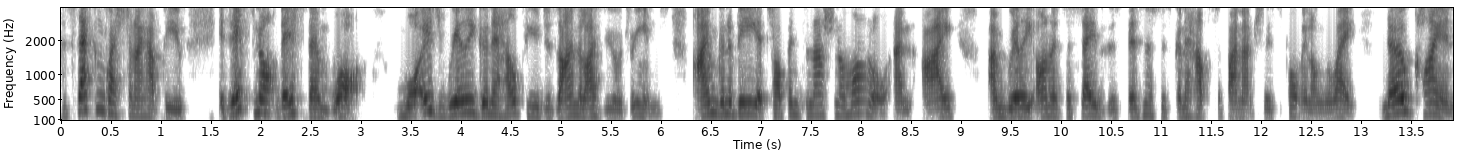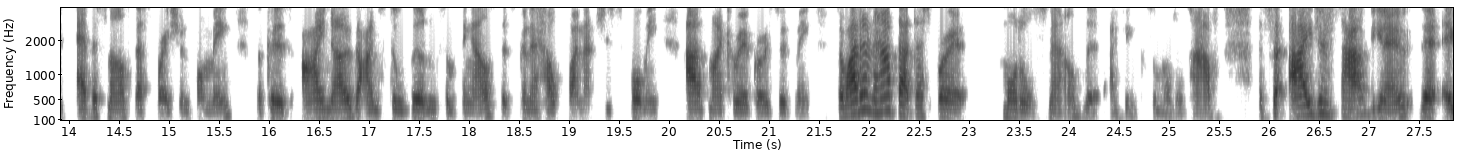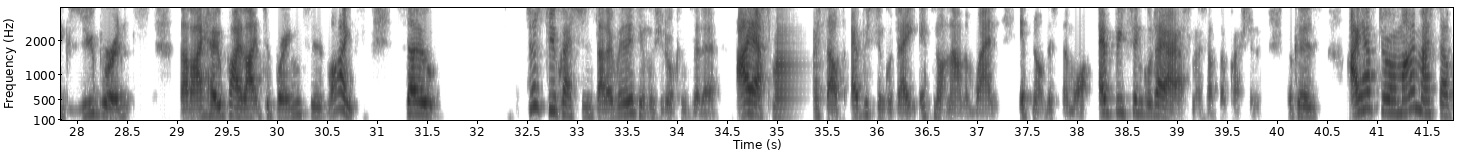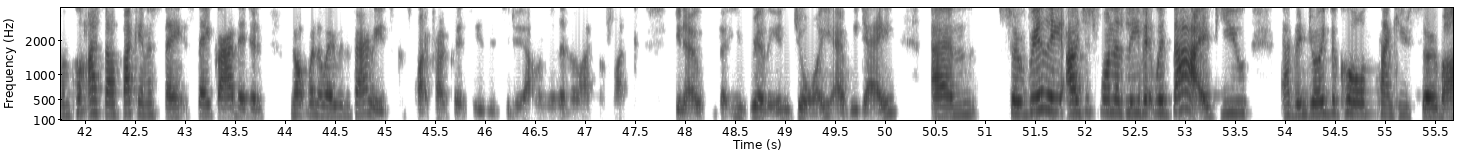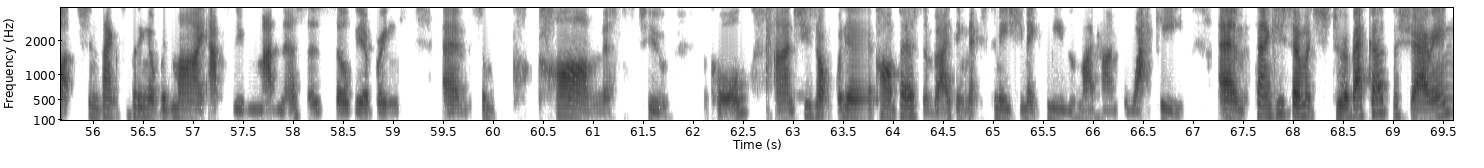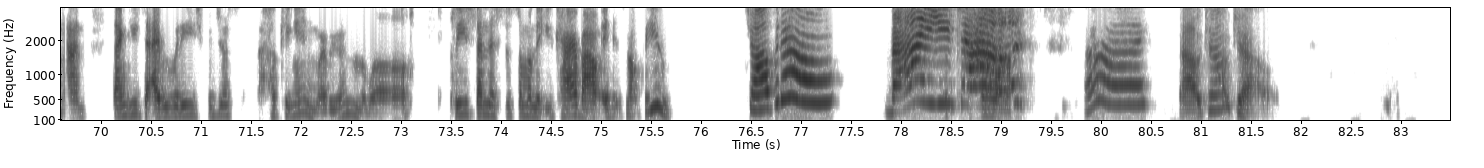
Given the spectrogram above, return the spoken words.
The second question I have for you is if not this, then what? What is really going to help you design the life of your dreams i'm going to be a top international model and i i'm really honored to say that this business is going to help to financially support me along the way no client ever smells desperation from me because i know that i'm still building something else that's going to help financially support me as my career grows with me so i don't have that desperate model smell that I think some models have. So I just have, you know, the exuberance that I hope I like to bring to life. So just two questions that I really think we should all consider. I ask myself every single day, if not now, then when? If not this, then what? Every single day I ask myself that question because I have to remind myself and put myself back in a state, stay grounded and not run away with the fairies. Because quite frankly, it's easy to do that when you live a life of like, you know, that you really enjoy every day. Um, so really, I just want to leave it with that. If you have enjoyed the call, thank you so much, and thanks for putting up with my absolute madness as Silvia brings um, some calmness to call and she's not really a calm person but i think next to me she makes me look like i'm wacky. Um thank you so much to rebecca for sharing and thank you to everybody for just hooking in wherever you're in the world. Please send this to someone that you care about if it's not for you. Ciao for now. Bye ciao. Bye. Ciao ciao ciao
